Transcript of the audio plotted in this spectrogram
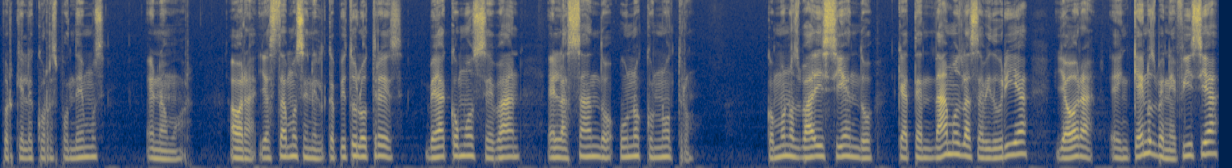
porque le correspondemos en amor. Ahora, ya estamos en el capítulo 3. Vea cómo se van enlazando uno con otro. Cómo nos va diciendo que atendamos la sabiduría y ahora en qué nos beneficia,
